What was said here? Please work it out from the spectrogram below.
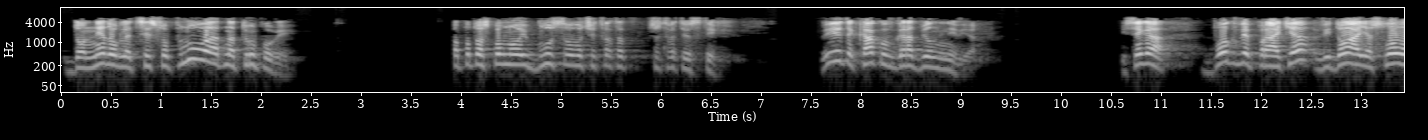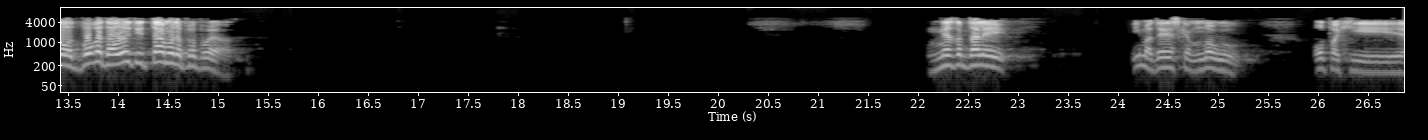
до недоглед се сопнуваат на трупови. Па потоа спомнува и блудство во четвртиот стих. Видите каков град бил Нинивија. И сега Бог ве праќа, ви доаѓа слово од Бога да одите и таму да проповедат. Не знам дали има денеска многу опаки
